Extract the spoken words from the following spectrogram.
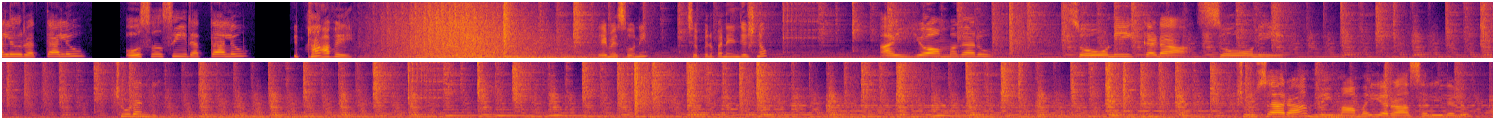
రత్తాలు రత్తాలు ఓసోసి రత్తాలు. రావే ఏమే సోని చెప్పిన పని ఏం చేసినావు? అయ్యో అమ్మగారు సోనీ ఇక్కడ సోనీ. చూడండి. చూసారా మీ మామయ్య రాసలీలలు?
